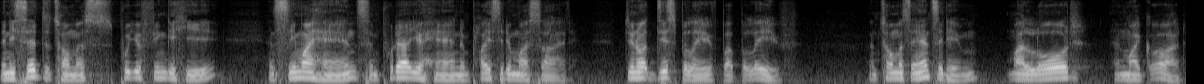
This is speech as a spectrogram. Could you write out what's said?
Then he said to Thomas, Put your finger here and see my hands, and put out your hand and place it in my side. Do not disbelieve, but believe. And Thomas answered him, My Lord and my God.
